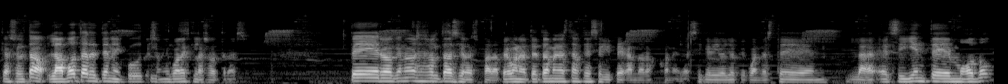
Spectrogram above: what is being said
¿Qué ha soltado? Las botas de TMQ, que son iguales que las otras. Pero que no nos ha soltado ha sido la espada. Pero bueno, de todas maneras tenemos que seguir pegándonos con él. Así que digo yo que cuando esté en la- el siguiente modo,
